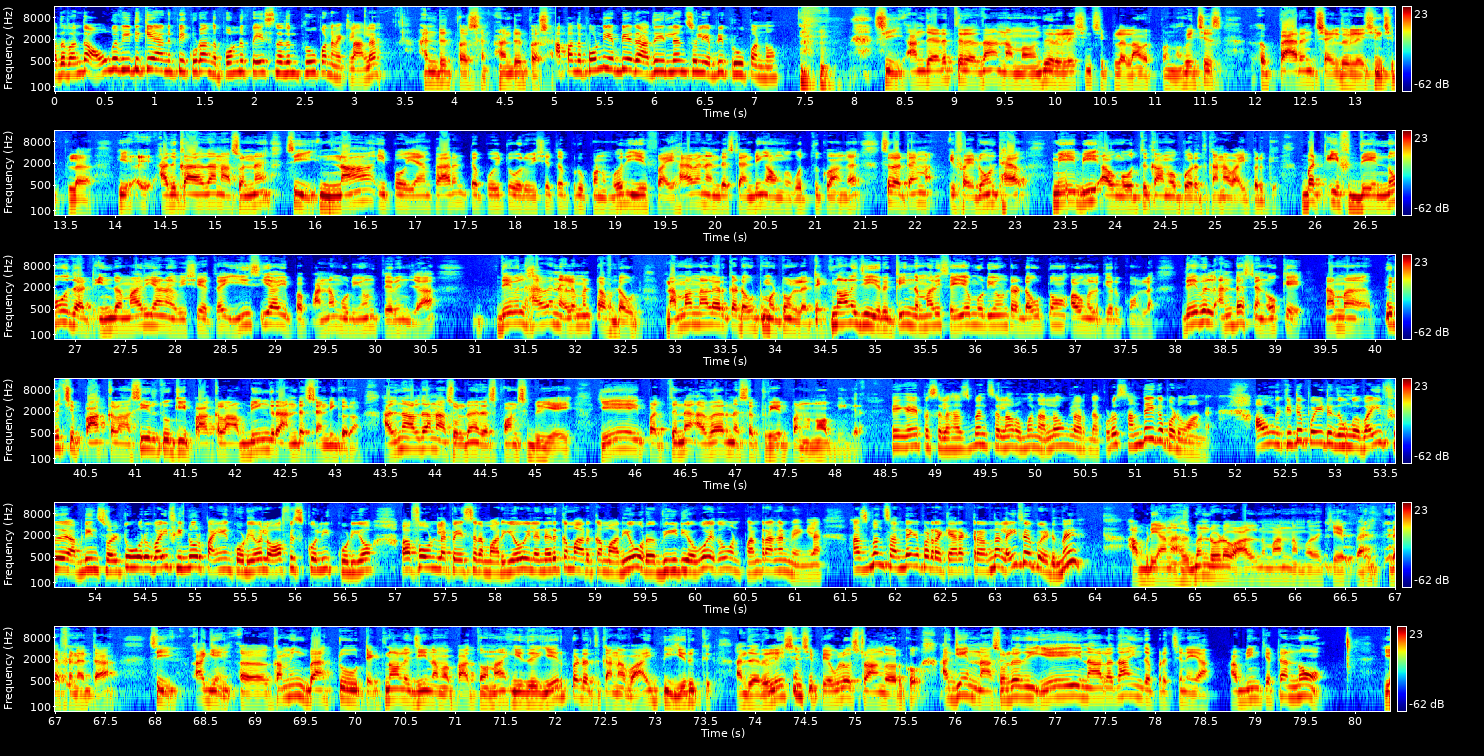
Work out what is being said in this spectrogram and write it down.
அதை வந்து அவங்க வீட்டுக்கே அனுப்பி கூட அந்த பொண்ணு பேசுனதுன்னு ப்ரூவ் பண்ண வைக்கலாம்ல? ஹண்ட்ரட் பர்சன்ட் ஹண்ட்ரட் பர்சன்ட் அப்போ அந்த பொண்ணு எப்படி அது அது இல்லைன்னு சொல்லி எப்படி ப்ரூவ் பண்ணும்? சி அந்த இடத்துல தான் நம்ம வந்து ரிலேஷன்ஷிப்லலாம் ஒர்க் பண்ணோம் விச் இஸ் பேரண்ட் சைல்டு ரிலேஷன்ஷிப்பில் அதுக்காக தான் நான் சொன்னேன். சி நான் இப்போ என் பேரண்ட்டை போயிட்டு ஒரு விஷயத்தை ப்ரூவ் பண்ணும்போது if I have an understanding அவங்க ஒத்துக்குவாங்க. சில time if I don't have maybe அவங்க ஒத்துக்காமல் போகிறதுக்கான வாய்ப்பு இருக்குது but if they know that இந்த மாதிரியான விஷயத்தை ஈஸியாக இப்போ பண்ண முடியும்னு தெரிஞ்சால் they will have an element of doubt நம்ம மேலே இருக்க டவுட் மட்டும் இல்லை. டெக்னாலஜி இருக்குது இந்த மாதிரி செய்ய முடியுன்ற டவுட்டும் அவங்களுக்கு இருக்கும்ல. தே வில் அண்டர்ஸ்டாண்ட் ஓகே நம்ம பிரித்து பார்க்கலாம் சீர்தூக்கி பார்க்கலாம் அப்படிங்கிற அண்டர்ஸ்டாண்டிங் வரும். அதனால தான் நான் சொல்கிறேன் ரெஸ்பான்சிபிள் ஏஐ ஏஐ பற்றின அவேர்னஸை க்ரியேட் பண்ணணும் அப்படிங்கிறேன் ஏங்க இப்போ சில ஹஸ்பண்ட்ஸ் எல்லாம் ரொம்ப நல்லவங்களா இருந்தால் கூட சந்தேகப்படுவாங்க. அவங்க கிட்ட போயிட்டு இது உங்கள் ஒய்ஃபு அப்படின்னு சொல்லிட்டு ஒரு ஒய்ஃப் இன்னொரு பையன் கூடயோ இல்லை ஆஃபீஸ் கொலீக் கூடயோ ஃபோனில் பேசுகிற மாதிரியோ இல்லை நெருக்கமாக இருக்க மாதிரியோ ஒரு வீடியோவோ ஏதோ ஒன்று பண்ணுறாங்கன்னு வைங்களேன். ஹஸ்பண்ட் சந்தேகப்படுற கேரக்டராக இருந்தால் லைஃபே போயிடுமே? அப்படியான ஹஸ்பண்டோட வாழணுமான்னு நம்ம அதை கேட்பேன் டெஃபினட்டாக see again coming back to technology நம்ம பார்த்தோன்னா இது ஏற்படுறதுக்கான வாய்ப்பு இருக்குது அந்த ரிலேஷன்ஷிப் எவ்வளோ ஸ்ட்ராங்காக இருக்கோ அகெயின் நான் சொல்கிறது ஏஐனால தான் இந்த பிரச்சனையா? அப்படின்னு கேட்டால் no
